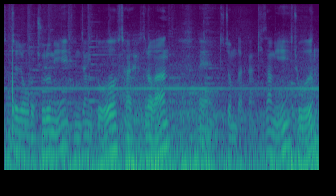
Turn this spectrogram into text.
전체적으로 주름이 굉장히 또 잘 들어간 네, 두점 다 약간 기상이 좋은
